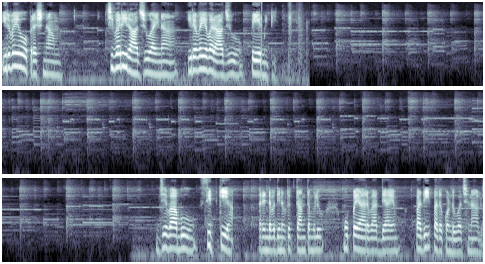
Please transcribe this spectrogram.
ఇరవయవ ప్రశ్న. చివరి రాజు అయిన ఇరవయవ రాజు పేర్మిటి? జవాబు సిద్కియా. రెండవ దిన వృత్తాంతములు ముప్పై ఆరవ అధ్యాయం పది పదకొండు వచనాలు.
